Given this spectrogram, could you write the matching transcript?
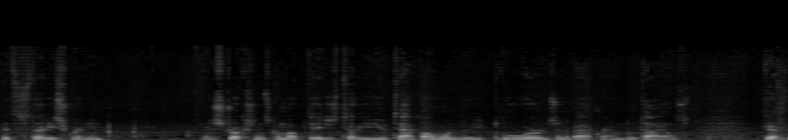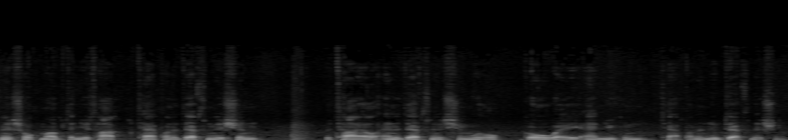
hit the study screen. Instructions come up, they just tell you you tap on one of these blue words in the background, blue tiles. Definition will come up, then you tap, tap on the definition, the tile, and the definition will go away, and you can tap on a new definition.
